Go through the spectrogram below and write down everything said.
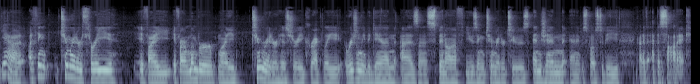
Yeah, I think Tomb Raider 3, if I if I remember my Tomb Raider history correctly, originally began as a spin-off using Tomb Raider 2's engine and it was supposed to be kind of episodic.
